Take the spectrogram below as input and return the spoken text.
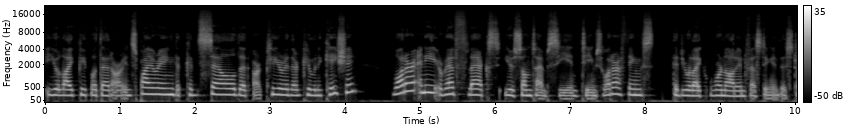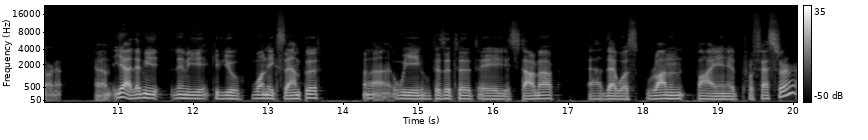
you like people that are inspiring, that can sell, that are clear in their communication. What are any red flags you sometimes see in teams? What are things that you're like, we're not investing in this startup? Um, yeah, let me let me give you one example. Uh, we visited a startup uh, that was run by a professor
